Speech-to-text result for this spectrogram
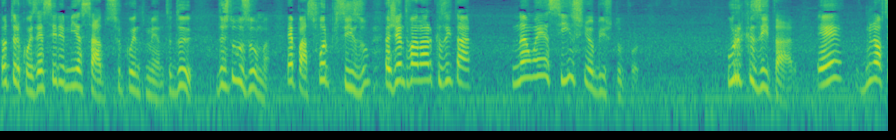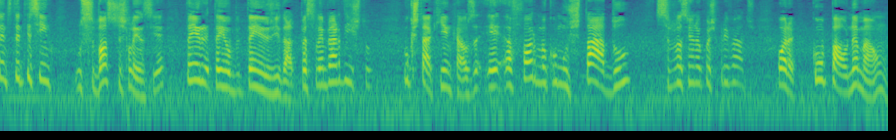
outra coisa é ser ameaçado frequentemente de, das duas uma. É pá, se for preciso, a gente vai lá requisitar. Não é assim, Sr. Bispo do Porto. O requisitar é de 1975. O Vossa Excelência tem, tem, tem agilidade para se lembrar disto. O que está aqui em causa é a forma como o Estado se relaciona com os privados. Ora, com o pau na mão,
